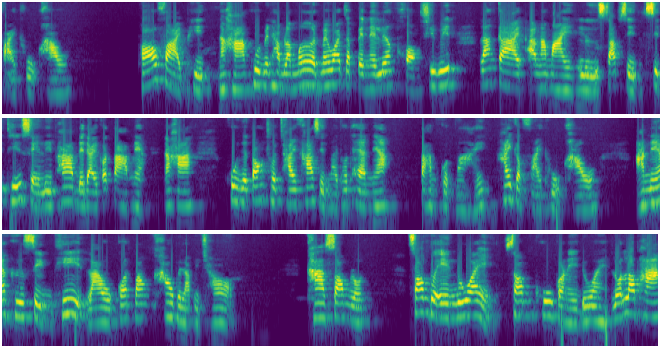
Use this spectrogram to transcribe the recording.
ฝ่ายถูกเขา เพราะฝ่ายผิดนะคะ คุณไปทำละเมิดไม่ว่าจะเป็นในเรื่องของชีวิต ร่างกายอนามัย หรือทรัพย์สินสิทธิเสรีภาพใด ๆ ก็ตามเนี่ยนะคะ คุณจะต้องชดใช้ค่าสินไหมทดแทนเนี้ยตามกฎหมายให้กับฝ่ายถูกเขา อันนี้คือสิ่งที่เราก็ต้องเข้าไปรับผิดชอบ ค่าซ่อมรถซ่อมตัวเองด้วย ซ่อมคู่กรณีด้วยรถเราพัง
